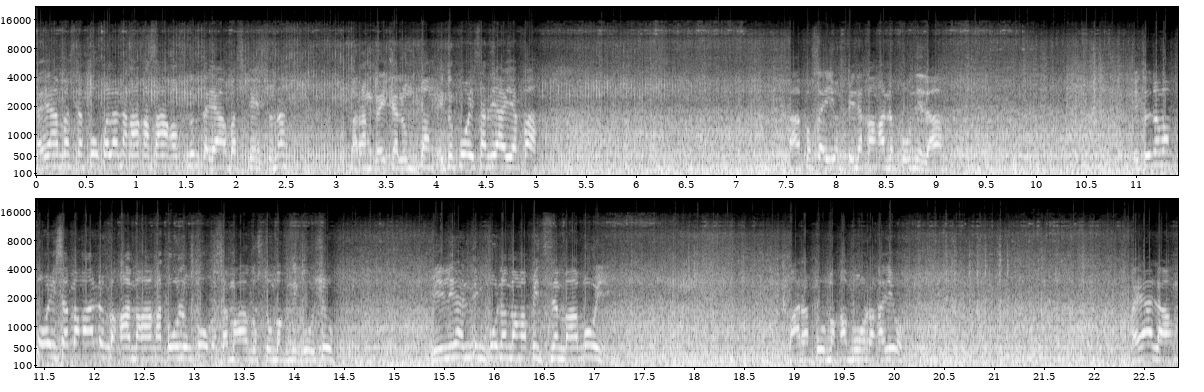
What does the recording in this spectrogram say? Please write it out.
Tayabas na po pala nakakasakop nun, Tayabas Quezon na. Barangay Kalumpang. Ito po ay Sariaya pa. Tapos ay yung pinakang ano po nila. Ito naman po ay sa mga ano, baka makakatulong po sa mga gusto magnegosyo. Bilihan din po ng mga pits ng baboy. Para po makamura kayo. Kaya lang,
